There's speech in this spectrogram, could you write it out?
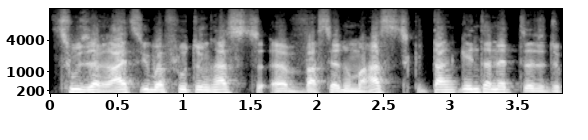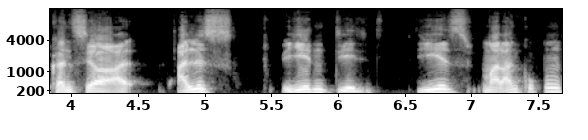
zu sehr Reizüberflutung hast, äh, was du ja nun mal hast, dank Internet, also du kannst ja alles jeden, jedes Mal angucken,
